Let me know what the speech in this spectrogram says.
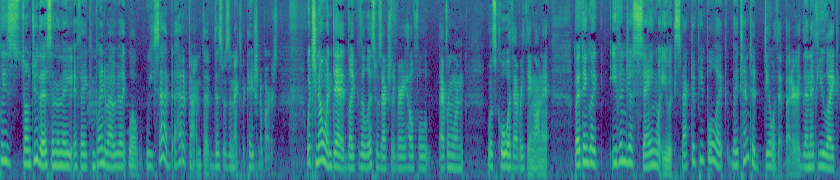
please don't do this." And then they if they complained about it, we'd be like, "Well, we said ahead of time that this was an expectation of ours." Which no one did. Like the list was actually very helpful. Everyone was cool with everything on it. But I think like even just saying what you expect of people, like they tend to deal with it better than if you like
